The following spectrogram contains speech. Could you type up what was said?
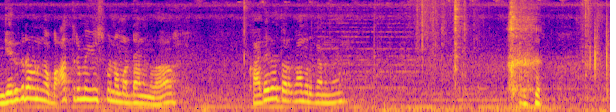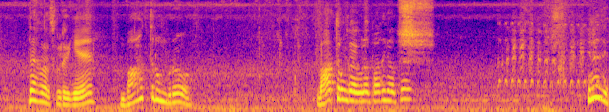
இங்கே இருக்கிறவனுங்க பாத்ரூமே யூஸ் பண்ண மாட்டானுங்களா? கதவே திறக்காம இருக்கானுங்க. என்ன சொல்கிறீங்க பாத்ரூம் ப்ரோ பாத்ரூம்க்கு எவ்வளோ பாதுகாப்பு? என்னது?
